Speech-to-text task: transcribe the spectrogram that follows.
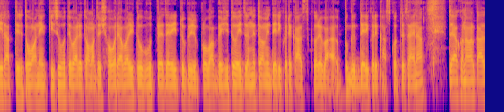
এই রাত্রে তো অনেক কিছু হতে পারে। তো আমাদের শহরে আবার একটু ভূত প্রেতের একটু প্রভাব বেশি। তো এই জন্য তো আমি দেরি করে কাজ করে বা, দেরি করে কাজ করতে চাই না। তো এখন আমার কাজ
